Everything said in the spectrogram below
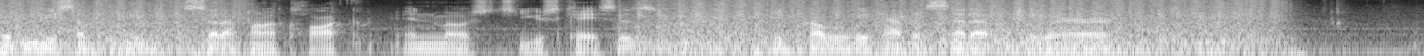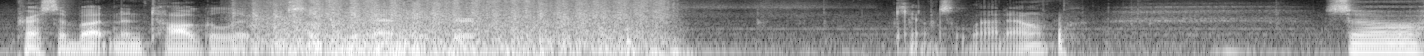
wouldn't be something you'd set up on a clock in most use cases. You'd probably have it set up to where press a button and toggle it, or something of that nature. Cancel that out. So,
